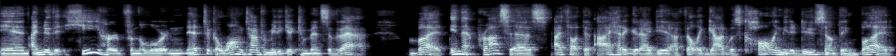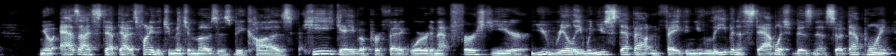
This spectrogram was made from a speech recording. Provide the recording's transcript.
And I knew that he heard from the Lord, and it took a long time for me to get convinced of that. But in that process, I thought that I had a good idea. I felt like God was calling me to do something, but you know, as I stepped out, it's funny that you mentioned Moses because he gave a prophetic word in that first year. You really, when you step out in faith and you leave an established business. So at that point,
